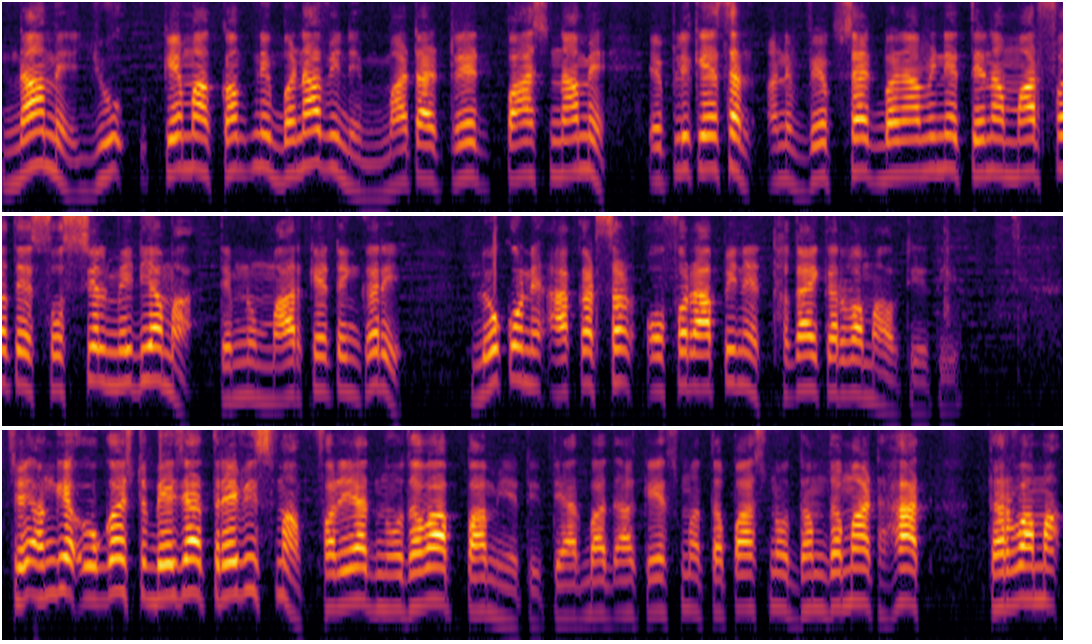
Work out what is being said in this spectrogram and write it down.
નામે યુકેમાં કંપની બનાવીને માટા ટ્રેડ પાંચ નામે એપ્લિકેશન અને વેબસાઇટ બનાવીને તેના મારફતે સોશિયલ મીડિયામાં તેમનું માર્કેટિંગ કરી લોકોને આકર્ષણ ઓફર આપીને ઠગાઈ કરવામાં આવતી હતી. જે અંગે ઓગસ્ટ બે હજાર ત્રેવીસમાં ફરિયાદ નોંધવા પામી હતી. ત્યારબાદ આ કેસમાં તપાસનો ધમધમાટ હાથ ધરવામાં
